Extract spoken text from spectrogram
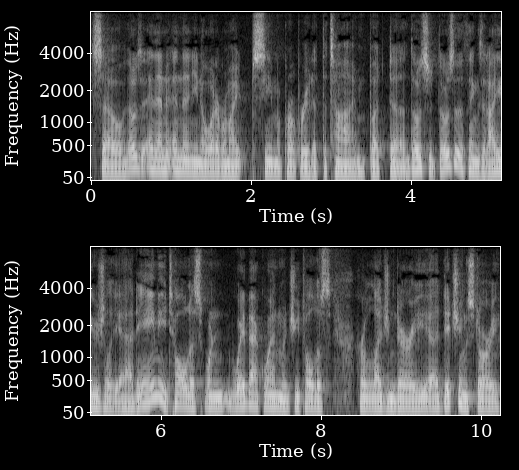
so those, and then and then you know whatever might seem appropriate at the time. But uh, those are those are the things that I usually add. Amy told us when way back when when she told us her legendary uh, ditching story,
